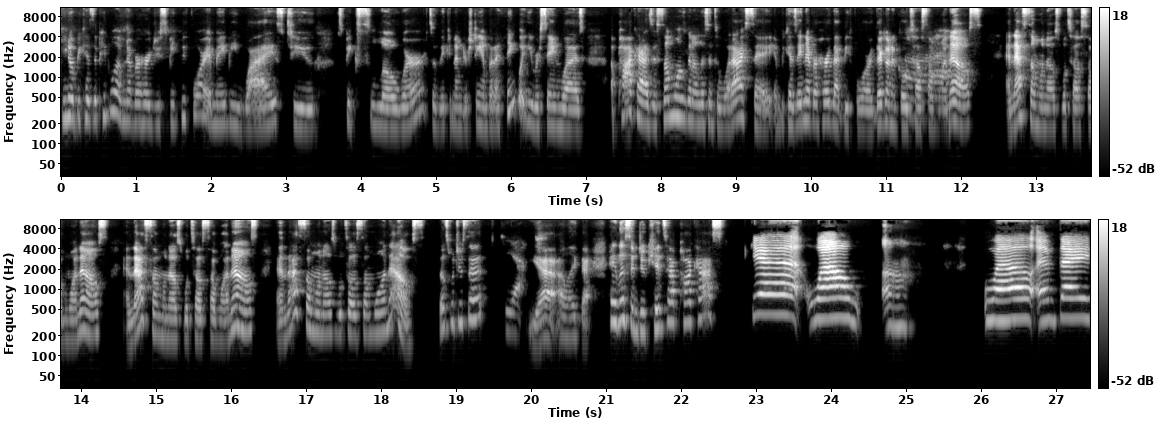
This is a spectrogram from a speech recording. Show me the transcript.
You know, because the people have never heard you speak before, it may be wise to speak slower so they can understand. But I think what you were saying was a podcast is someone's going to listen to what I say, and because they never heard that before, they're going to go tell someone Ah. else, and that someone else will tell someone else, and that someone else will tell someone else, and that someone else will tell someone else. That's what you said? Yeah. Yeah, I like that. Hey, listen, do kids have podcasts? Yeah, well, uh, well, if they,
